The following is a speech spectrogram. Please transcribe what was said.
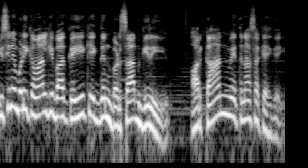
किसी ने बड़ी कमाल की बात कही है कि एक दिन बरसात गिरी और कान में इतना सा कह गई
